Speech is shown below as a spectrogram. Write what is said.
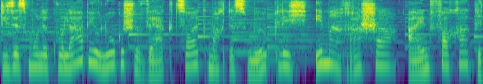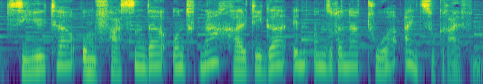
Dieses molekularbiologische Werkzeug macht es möglich, immer rascher, einfacher, gezielter, umfassender und nachhaltiger in unsere Natur einzugreifen.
